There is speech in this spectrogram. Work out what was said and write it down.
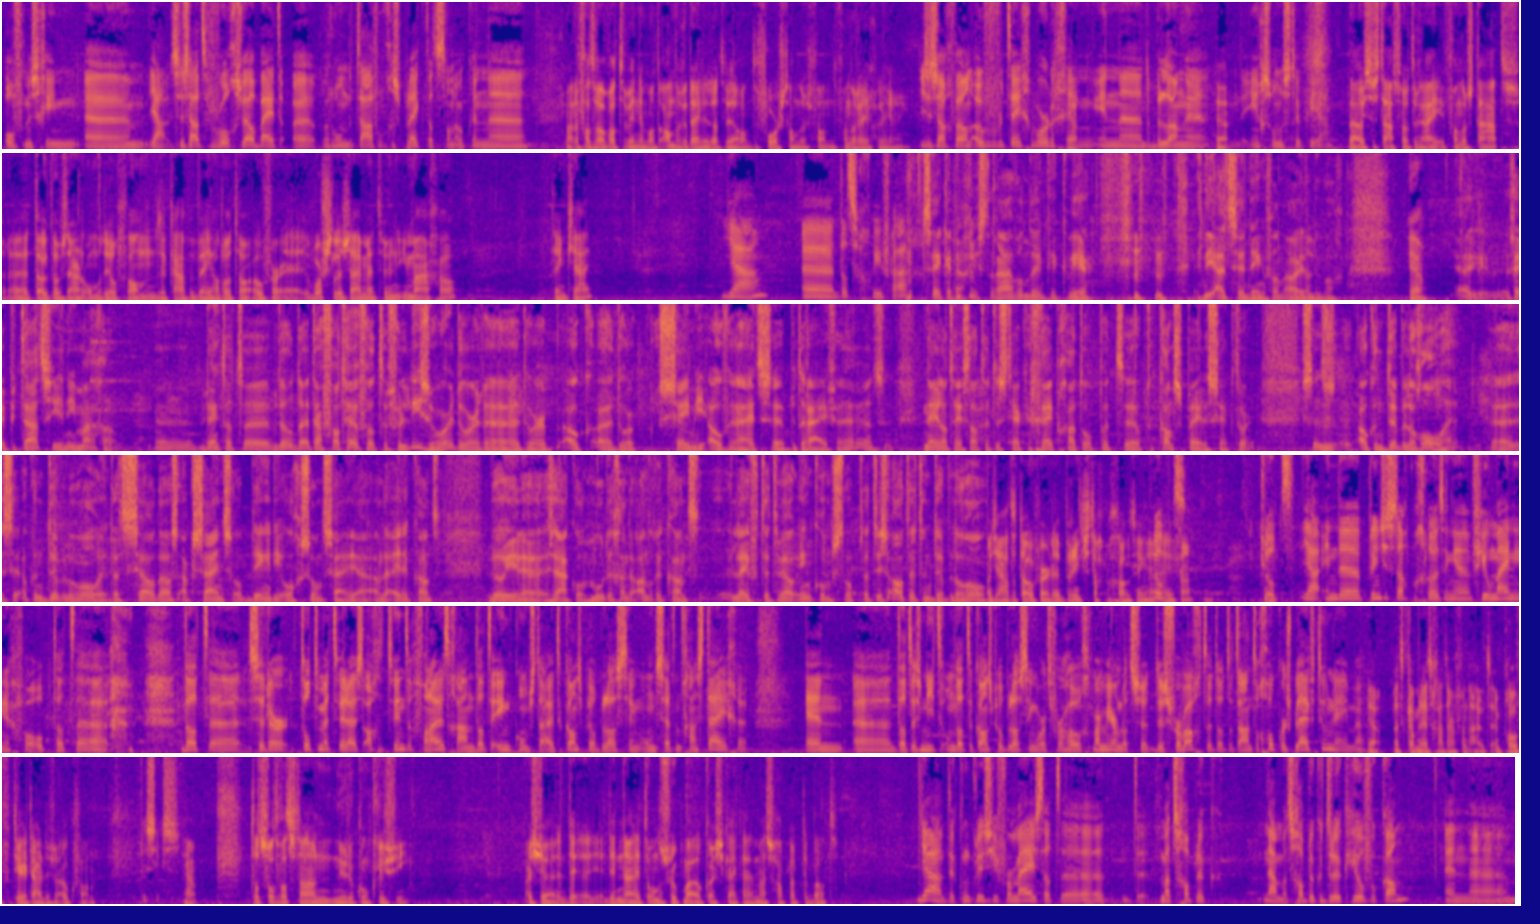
Of misschien, uh, ja, ze zaten vervolgens wel bij het uh, ronde tafelgesprek. Dat is dan ook een... Uh, maar er valt wel wat te winnen, want anderen deden dat wel, de voorstanders van, van de regulering. Je zag wel een oververtegenwoordiging ja. in uh, de belangen, ja. in de ingezonden stukken, ja. Nou is de staatsloterij van de staat. Toto is daar een onderdeel van. De KVB hadden we het al over. Worstelen zij met hun imago? Denk jij? Ja, uh, dat is een goede vraag. Zeker na gisteravond, denk ik weer. in die uitzending van Arjan Lubach. Ja. Ja, die reputatie en imago. Uh, ik denk dat, uh, bedoel, daar valt heel veel te verliezen hoor. Door, uh, door, ook door semi-overheidsbedrijven. Nederland heeft altijd een sterke greep gehad op, het, op de kansspelensector. Dus, dus ook een dubbele rol. Hè? Er is ook een dubbele rol in. Dat is hetzelfde als accijns op dingen die ongezond zijn. Ja, aan de ene kant wil je zaken ontmoedigen. Aan de andere kant levert het wel inkomsten op. Dat is altijd een dubbele rol. Want je had het over de Prinsjesdagbegroting, hè, Eva? Klopt. Ja, in de Prinsjesdagbegrotingen viel mij in ieder geval op dat, uh, dat uh, ze er tot en met 2028 van uitgaan dat de inkomsten uit de kansspelbelasting ontzettend gaan stijgen. En uh, dat is niet omdat de kansspelbelasting wordt verhoogd, maar meer omdat ze dus verwachten dat het aantal gokkers blijft toenemen. Ja, het kabinet gaat daarvan uit en profiteert daar dus ook van. Precies. Ja. Tot slot, wat is dan nu de conclusie? Als je dit, naar dit onderzoek, maar ook als je kijkt naar het maatschappelijk debat. Ja, de conclusie voor mij is dat uh, de, maatschappelijk nou, maatschappelijke druk heel veel kan. En ehm,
